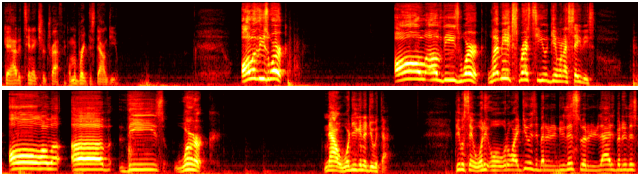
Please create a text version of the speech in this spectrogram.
Okay, how to 10x your traffic. I'm going to break this down to you. All of these work all of these work. Let me express to you again when I say these. All of these work. Now, what are you going to do with that? People say, what do, well, what do I do? Is it better to do this? Is better to do that? Is it better to do this?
